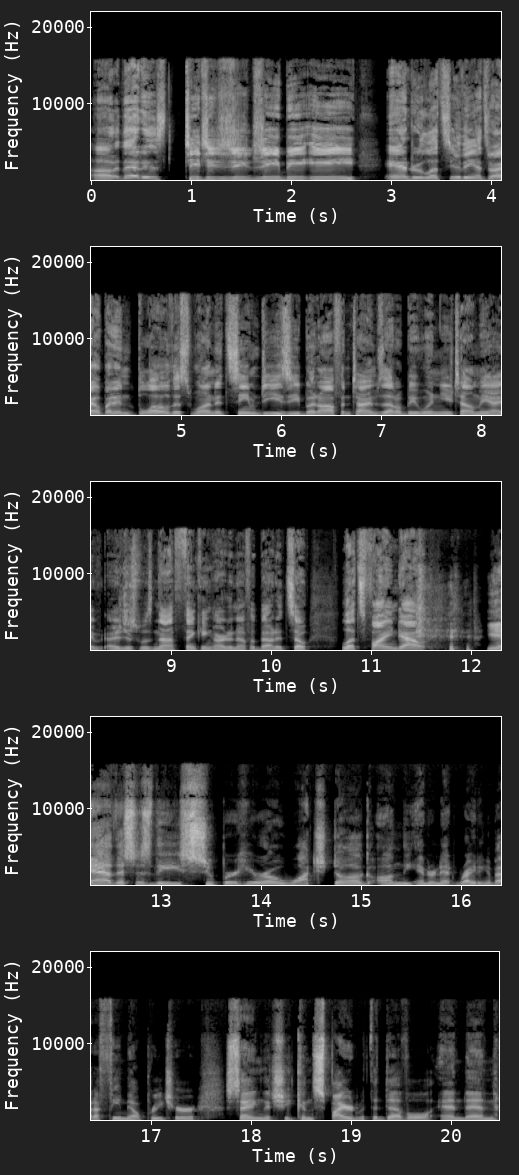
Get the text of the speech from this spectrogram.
Uh, that is TTGGBE. Andrew, let's hear the answer. I hope I didn't blow this one. It seemed easy, but oftentimes that'll be when you tell me I, I just was not thinking hard enough about it. So let's find out. Yeah, this is the superhero watchdog on the internet writing about a female preacher saying that she conspired with the devil and then,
